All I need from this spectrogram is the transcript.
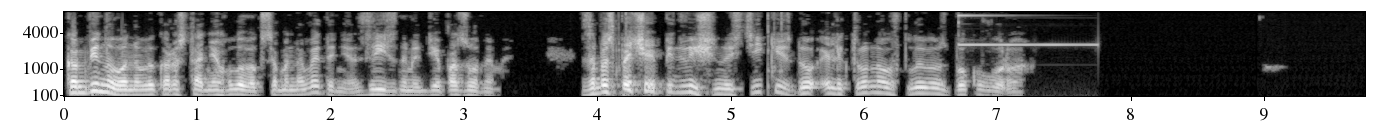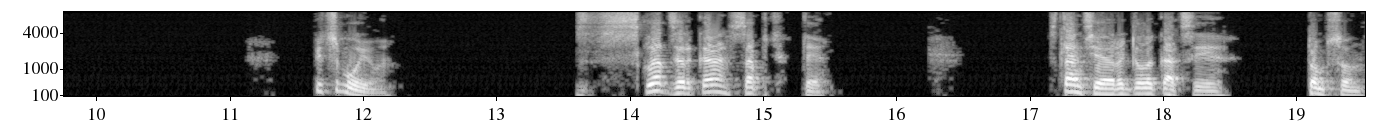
Комбіноване використання головок самонаведення з різними діапазонами забезпечує підвищену стійкість до електронного впливу з боку ворога. Підсумуємо. Склад ЗРК САПТ-Т. Станція радіолокації Томпсон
